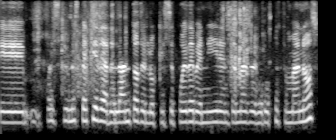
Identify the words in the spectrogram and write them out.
Eh, pues una especie de adelanto de lo que se puede venir en temas de derechos humanos.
